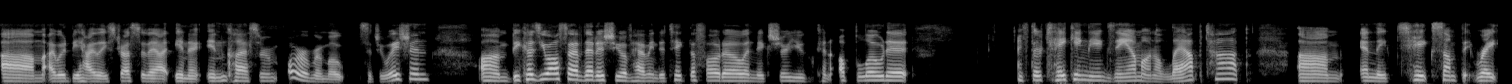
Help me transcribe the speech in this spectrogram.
Um, I would be highly stressed with that in an in-classroom or a remote situation. Um, because you also have that issue of having to take the photo and make sure you can upload it. If they're taking the exam on a laptop um, and they take something, right,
